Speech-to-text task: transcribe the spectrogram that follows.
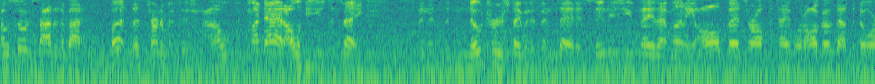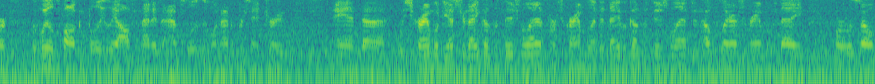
I was so excited about it, but that's tournament fishing. I, my dad always used to say, and it's the, no true statement has been said. As soon as you pay that money, all bets are off the table. It all goes out the door. The wheels fall completely off, and that is absolutely 100% true. And uh, we scrambled yesterday because the fish left. We're scrambling today because the fish left, and hopefully our scramble today will result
